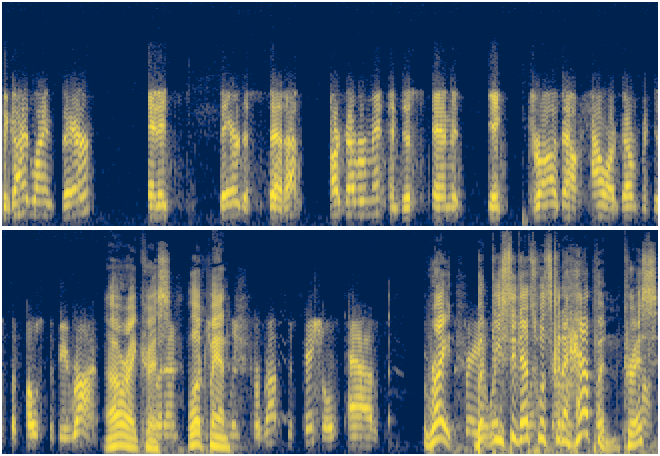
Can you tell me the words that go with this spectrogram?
the guideline's there, and it's there to set up our government and just and it, it draws out how our government is supposed to be run. All right, Chris. Look, man, corrupt officials have Right. But you see, that's what's going to happen, Chris.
